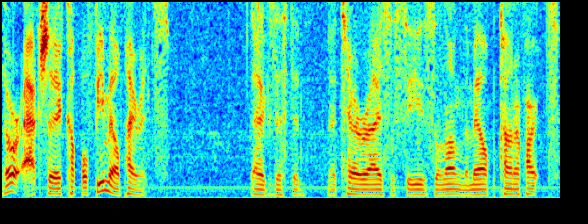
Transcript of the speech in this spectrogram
There were actually a couple female pirates that existed that terrorized the seas along the male counterparts.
